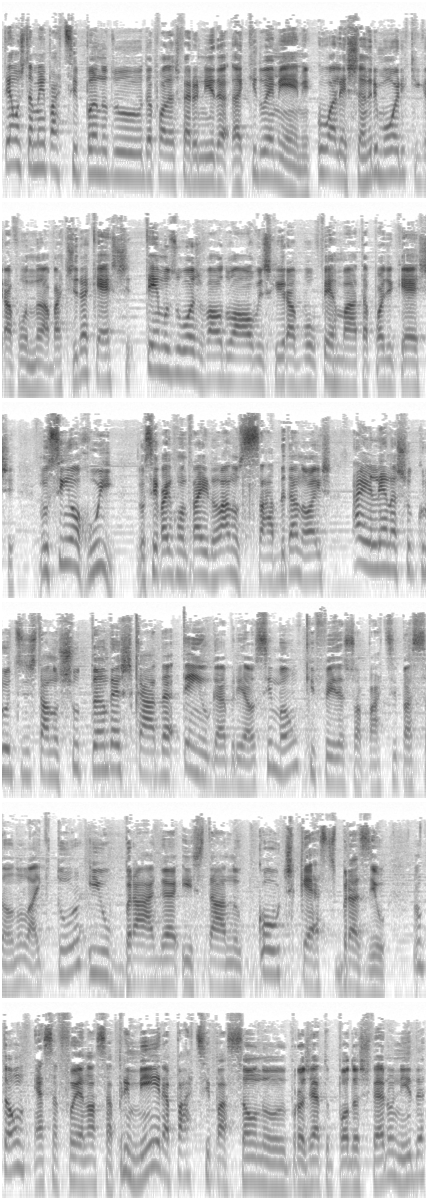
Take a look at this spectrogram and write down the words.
Temos também participando do, da Podosfera Unida aqui do MM, o Alexandre Mori, que gravou na Batida Cast. Temos o Oswaldo Alves, que gravou o Fermata Podcast. No Senhor Rui, você vai encontrar ele lá no Sabre da Nós. A Helena Chucrutes está no Chutando a Escada. Tem o Gabriel Simão, que fez a sua participação no Like Tour. E o Braga está no Coachcast Brasil. Então, essa foi a nossa primeira participação no projeto Podosfera Unida,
